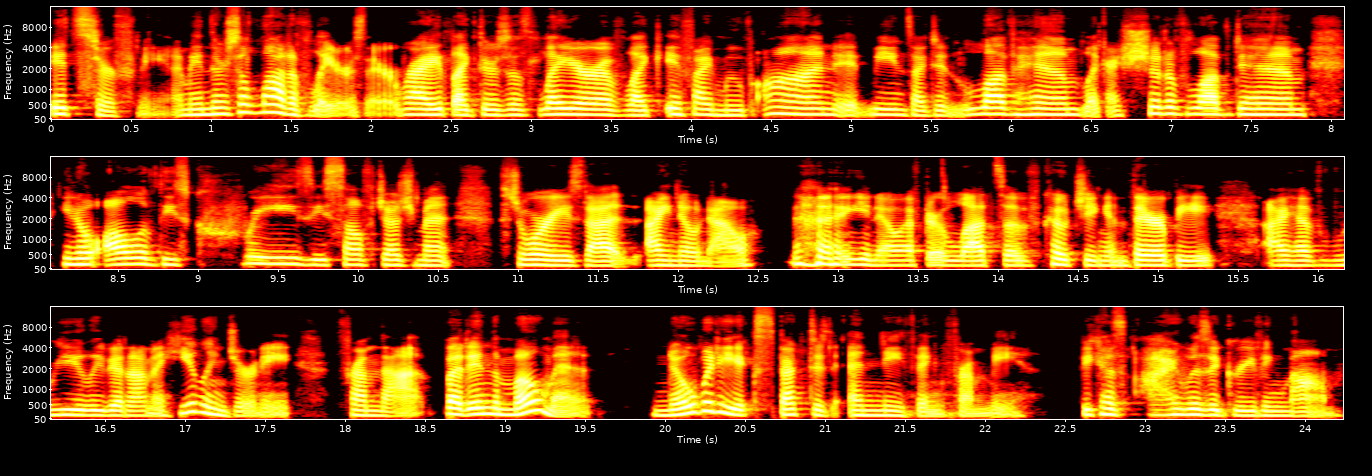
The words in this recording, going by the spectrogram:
it served me. I mean, there's a lot of layers there, right? Like there's this layer of like if I move on, it means I didn't love him, like I should have loved him. You know, all of these crazy self-judgment stories that I know now. you know, after lots of coaching and therapy, I have really been on a healing journey from that. But in the moment, nobody expected anything from me because I was a grieving mom.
